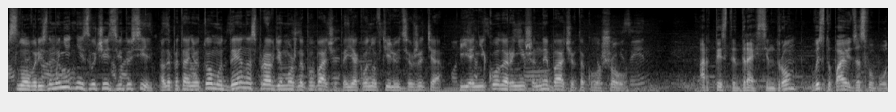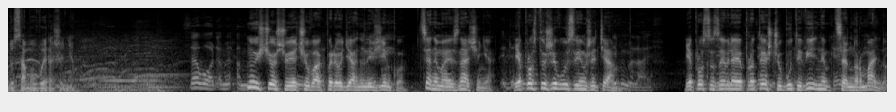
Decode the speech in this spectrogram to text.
Слово різноманітність звучить звідусіль, але питання у тому, де насправді можна побачити, як воно втілюється в життя. І я ніколи раніше не бачив такого шоу. Артисти Дрех Сіндром виступають за свободу самовираження. Ну і що, що я чувак переодягнений в жінку? Це не має значення. Я просто живу своїм життям. Я просто заявляю про те, що бути вільним це нормально.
